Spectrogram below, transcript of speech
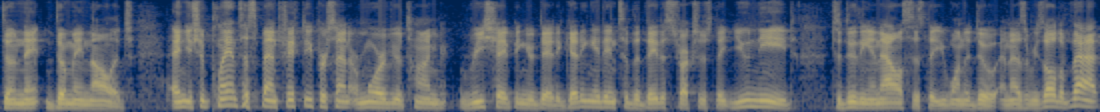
domain knowledge. And you should plan to spend 50% or more of your time reshaping your data, getting it into the data structures that you need to do the analysis that you want to do. And as a result of that,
